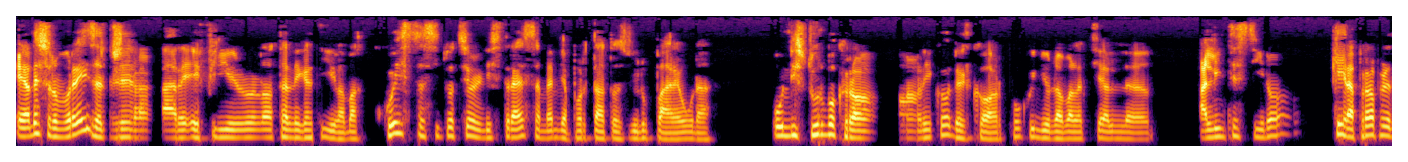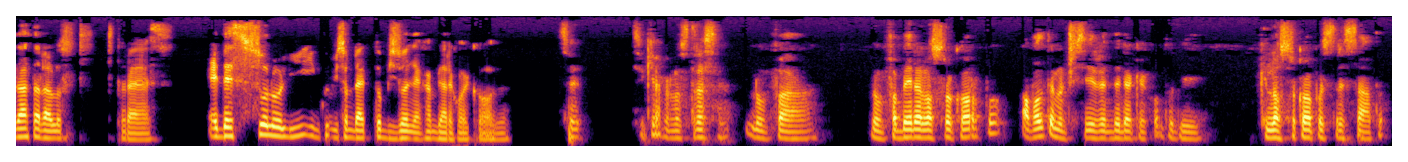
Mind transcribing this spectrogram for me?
E adesso non vorrei esagerare e finire in una nota negativa, ma questa situazione di stress a me mi ha portato a sviluppare una, un disturbo cronico del corpo, quindi una malattia al, all'intestino, che era proprio data dallo stress. Ed è solo lì in cui mi sono detto bisogna cambiare qualcosa. Sì, sì, chiaro, lo stress non fa, non fa bene al nostro corpo, a volte non ci si rende neanche conto di, che il nostro corpo è stressato.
